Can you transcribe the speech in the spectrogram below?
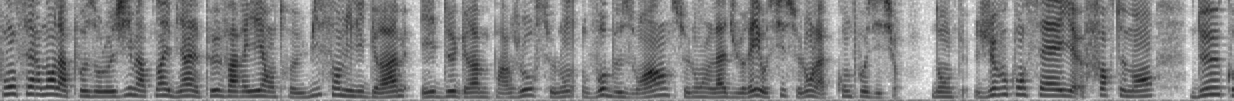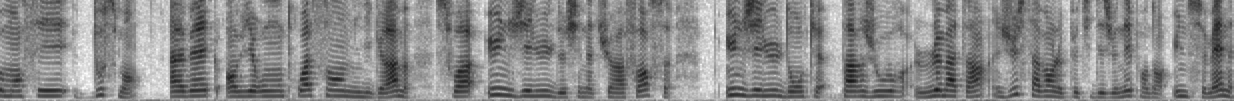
Concernant la posologie, maintenant, eh bien, elle peut varier entre 800 mg et 2 g par jour selon vos besoins, selon la durée et aussi selon la composition. Donc, je vous conseille fortement de commencer doucement avec environ 300 mg, soit une gélule de chez Natura Force une gélule donc par jour le matin, juste avant le petit déjeuner pendant une semaine.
